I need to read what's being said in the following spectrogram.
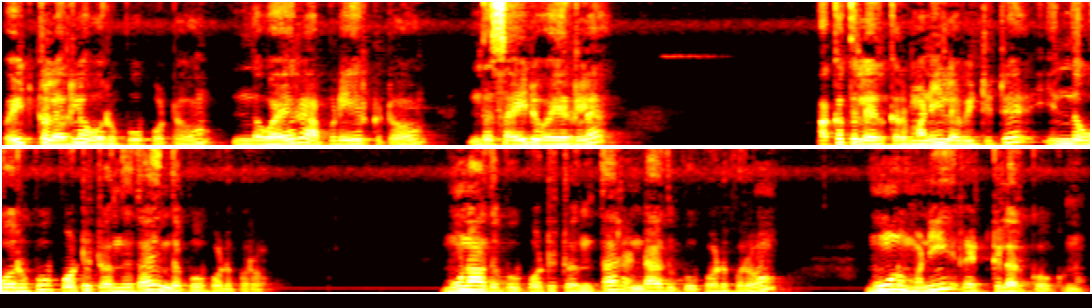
ஒயிட் கலரில் ஒரு பூ போட்டோம். இந்த ஒயரு அப்படியே இருக்கட்டும். இந்த சைடு ஒயரில் பக்கத்தில் இருக்கிற மணியில் விட்டுட்டு இந்த ஒரு பூ போட்டுட்டு வந்து தான் இந்த பூ போட போகிறோம் மூணாவது பூ போட்டுட்டு வந்து தான் ரெண்டாவது பூ போட போகிறோம் மூணு மணி ரெட் கலர் கோக்கணும்.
